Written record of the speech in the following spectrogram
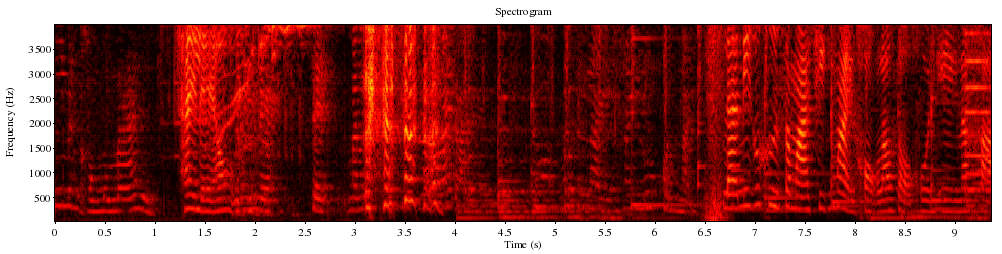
นี่มันของมาม่าหนิใช่แล้วเสร็จมันน้อยกันก็ไม่เป็นไรให้ลูกคนใหม่ และนี่ก็คือสมาชิกใหม่ของเราสองคนเองนะคะ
